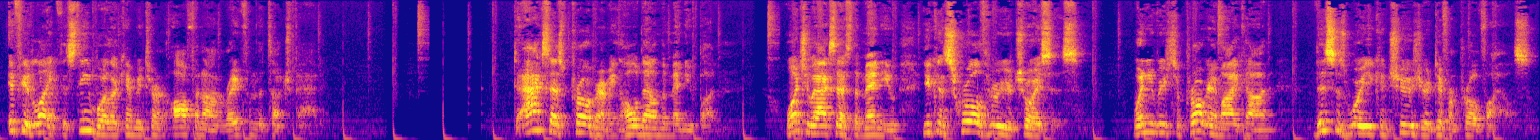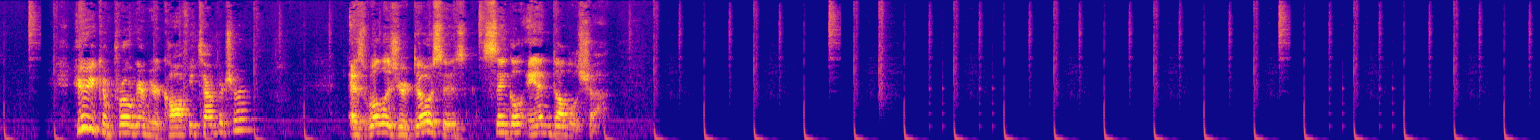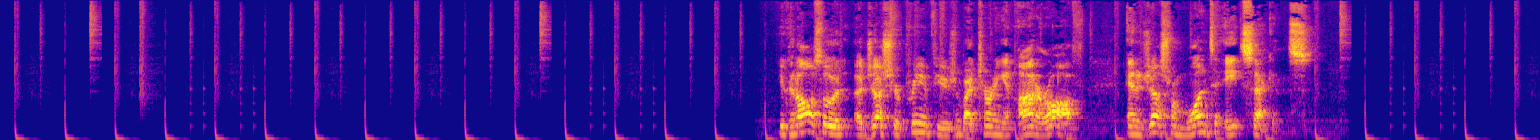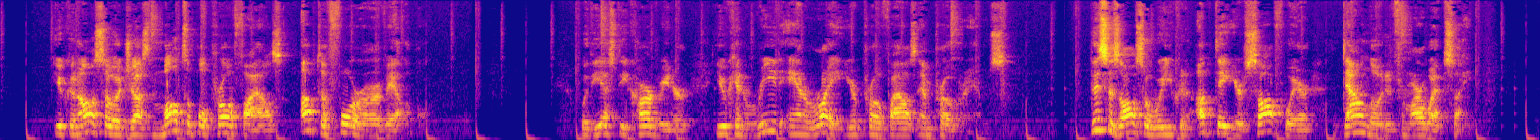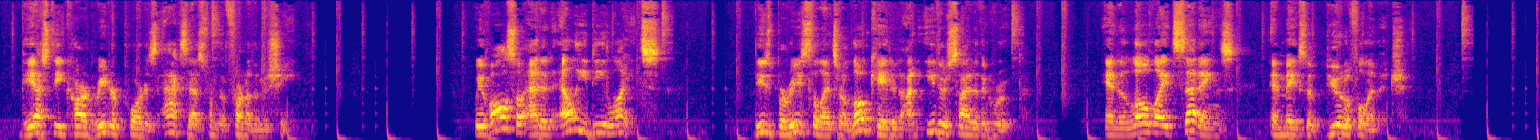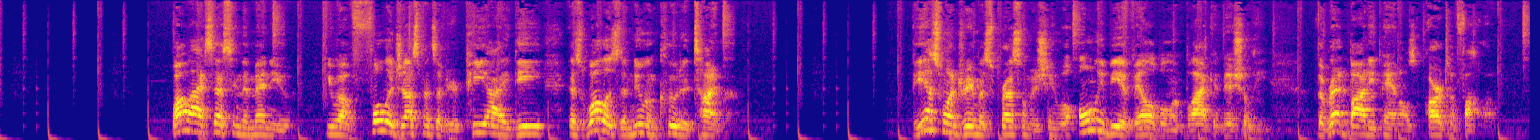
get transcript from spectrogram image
If you'd like, the steam boiler can be turned off and on right from the touchpad. To access programming, hold down the menu button. Once you access the menu, you can scroll through your choices. When you reach the program icon, this is where you can choose your different profiles. Here you can program your coffee temperature, as well as your doses, single and double shot. You can also adjust your pre-infusion by turning it on or off and adjust from 1 to 8 seconds. You can also adjust multiple profiles, up to 4 are available. With the SD card reader, you can read and write your profiles and programs. This is also where you can update your software downloaded from our website. The SD card reader port is accessed from the front of the machine. We have also added LED lights these barista lights are located on either side of the group. And in low light settings, it makes a beautiful image. While accessing the menu, you have full adjustments of your PID as well as the new included timer. The S1 Dream Espresso machine will only be available in black initially. The red body panels are to follow.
